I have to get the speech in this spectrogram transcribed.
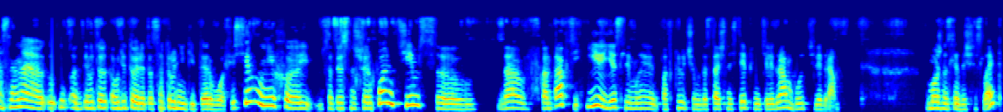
основная э, аудитория – это сотрудники ТР в офисе, у них, э, соответственно, SharePoint, Teams, да, ВКонтакте, и если мы подключим в достаточной степени Telegram, будет Telegram. Можно следующий слайд.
